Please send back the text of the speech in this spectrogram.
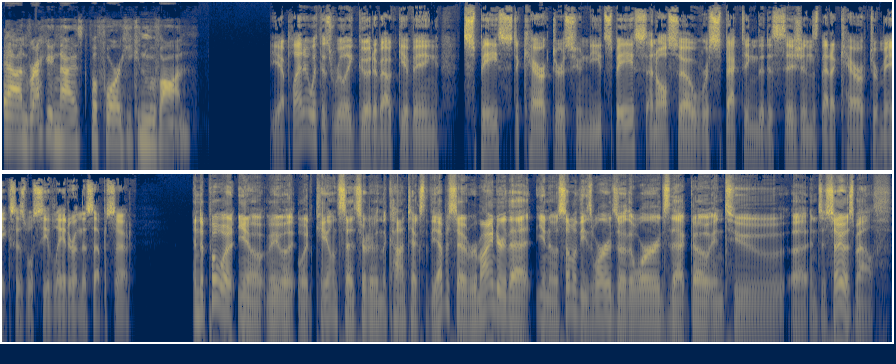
and recognized before he can move on. Yeah, Planet With is really good about giving space to characters who need space and also respecting the decisions that a character makes, as we'll see later in this episode. And to put what you know, maybe what, what Caitlin said, sort of in the context of the episode, reminder that you know some of these words are the words that go into uh, into Soya's mouth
